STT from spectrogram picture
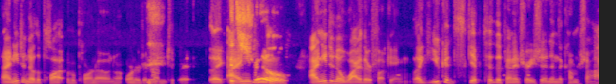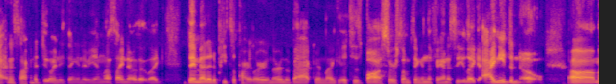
I need to know the plot of a porno in order to come to it. Like, it's I need true. to know. I need to know why they're fucking. Like, you could skip to the penetration and the cum shot, and it's not going to do anything to me unless I know that like they met at a pizza parlor and they're in the back and like it's his boss or something in the fantasy. Like, I need to know. Um,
